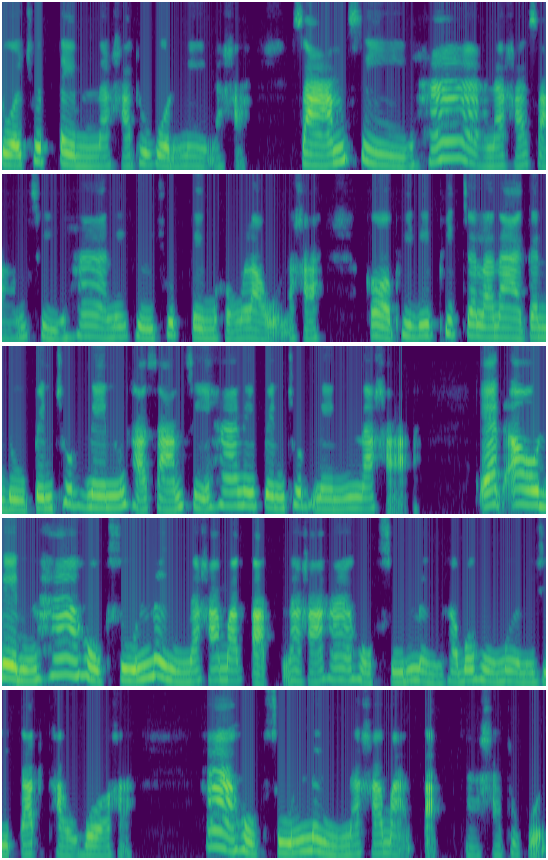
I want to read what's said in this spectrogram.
ตัวชุดเต็มนะคะ ทุกคนนี่นะคะสามสี่ห้านะคะสามสี่ห้านี่คือชุดเต็มของเรานะคะ ก็พินิจพิจารณากันดูเป็นชุดเน้นค่ะสามสี่ห้านี่เป็นชุดเน้นนะคะแอดเอาเด่นห้าหกศูนย์หนึ่งนะคะ มาตัดนะคะห้าหกศูนย์หนึ่งค่ะบ่หูมือนี่สิตัดเข่าบัวค่ะห้าหกศูนย์หนึ่งนะคะ มาตัดนะคะ ทุกคน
